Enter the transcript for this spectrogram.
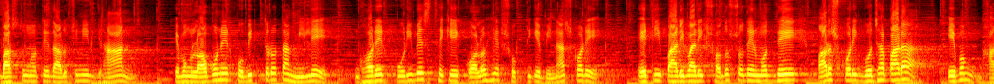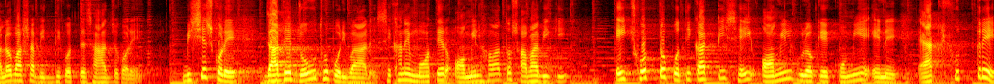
বাস্তুমতে দারুচিনির ঘ্রাণ এবং লবণের পবিত্রতা মিলে ঘরের পরিবেশ থেকে কলহের শক্তিকে বিনাশ করে। এটি পারিবারিক সদস্যদের মধ্যে পারস্পরিক বোঝাপড়া এবং ভালোবাসা বৃদ্ধি করতে সাহায্য করে। বিশেষ করে যাদের যৌথ পরিবার, সেখানে মতের অমিল হওয়া তো স্বাভাবিকই। এই ছোট্ট প্রতিকারটি সেই অমিলগুলোকে কমিয়ে এনে এক সূত্রে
